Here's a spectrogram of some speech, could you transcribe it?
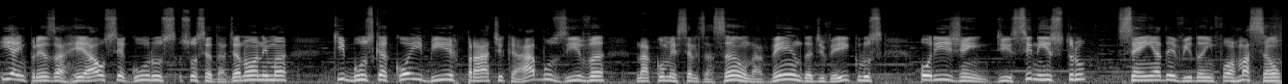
e a empresa Real Seguros Sociedade Anônima, que busca coibir prática abusiva na comercialização, na venda de veículos origem de sinistro sem a devida informação.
